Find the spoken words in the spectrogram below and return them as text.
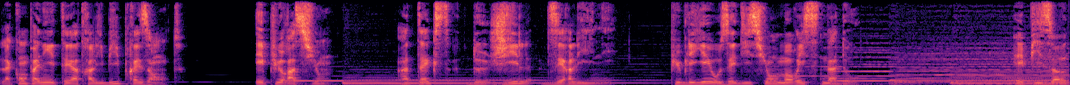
la compagnie Théâtre Alibi présente Épuration, un texte de Gilles Zerlini, publié aux éditions Maurice Nadeau. Épisode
